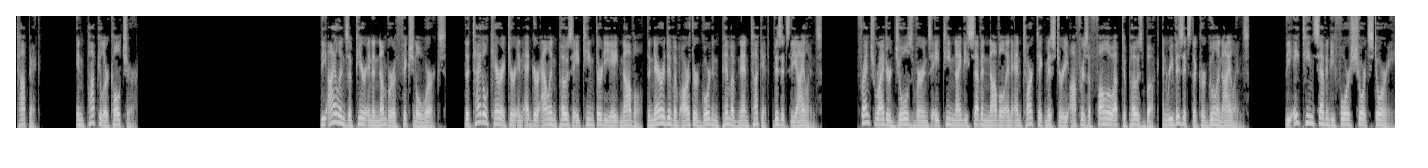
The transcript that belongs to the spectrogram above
Topic. In popular culture. The islands appear in a number of fictional works. The title character in Edgar Allan Poe's 1838 novel, The Narrative of Arthur Gordon Pym of Nantucket, visits the islands. French writer Jules Verne's 1897 novel An Antarctic Mystery offers a follow-up to Poe's book, and revisits the Kerguelen Islands. The 1874 short story,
